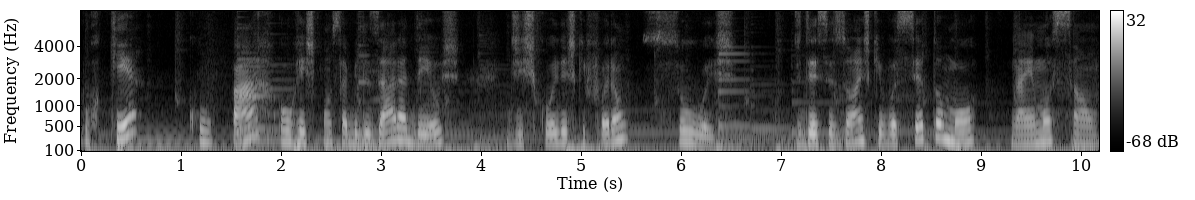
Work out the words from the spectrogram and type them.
Por que culpar ou responsabilizar a Deus de escolhas que foram suas, de decisões que você tomou na emoção,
